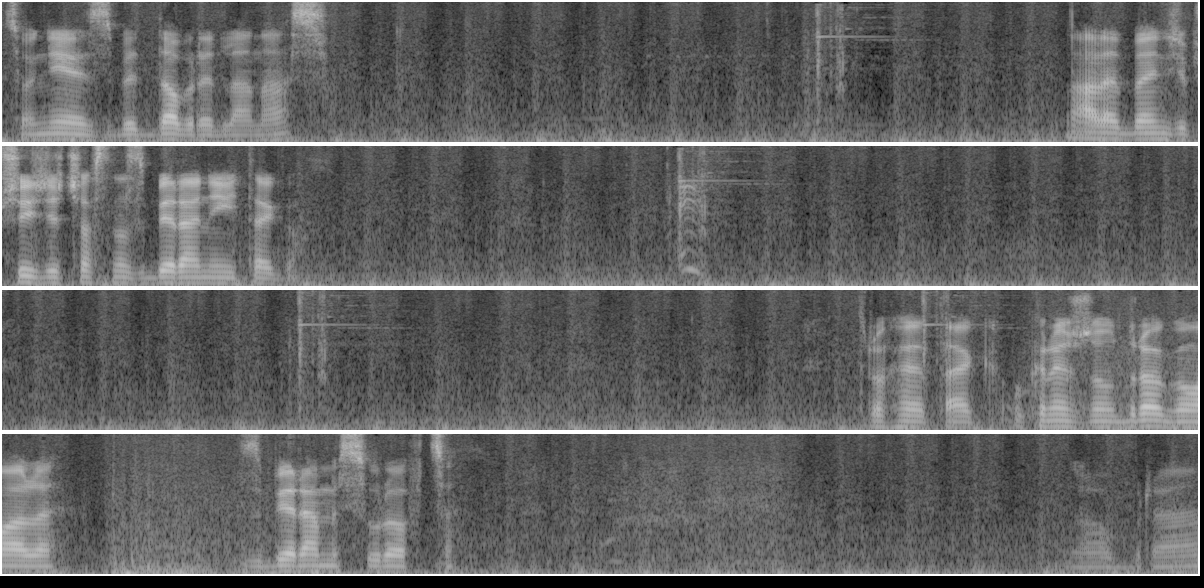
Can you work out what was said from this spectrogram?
co nie jest zbyt dobre dla nas. Ale będzie, przyjdzie czas na zbieranie i tego. Trochę tak okrężną drogą, ale Zbieramy surowce. Dobra.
